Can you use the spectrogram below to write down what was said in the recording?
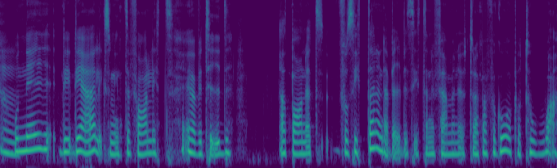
Mm. Och nej, det, det, är liksom inte farligt över tid att barnet får sitta i den där babysittaren i fem minuter, att man får gå på toa.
